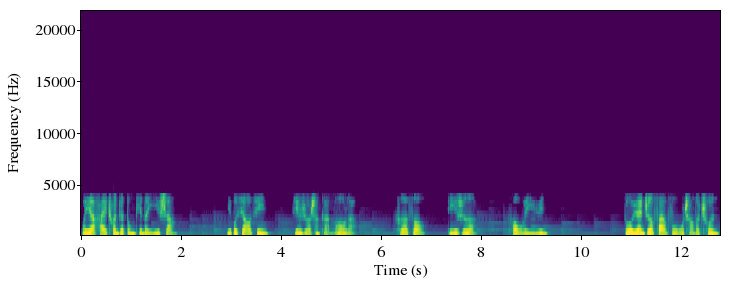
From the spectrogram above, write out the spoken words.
我也还穿着冬天的衣裳，一不小心竟惹上感冒了，咳嗽、低热、头微晕。多怨这反复无常的春，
